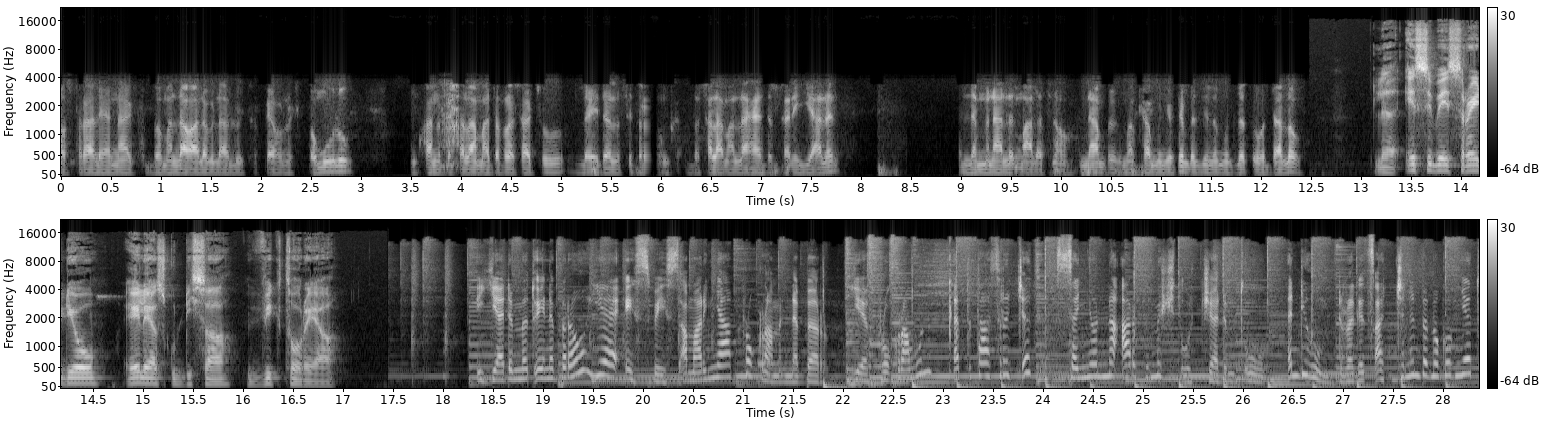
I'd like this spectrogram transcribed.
አውስትራሊያና በመላው ዓለም ላሉ ኢትዮጵያውያኖች በሙሉ እንኳን በሰላም አደረሳችሁ። ለኢደል ፍጥር በሰላም አላህ ያደርሰን እያለን እንለምናለን ማለት ነው። እናም መልካም ምኞቴን በዚህ ለመግለጽ እወዳለሁ። ለ SBS ሬዲዮ ኤልያስ ጉዲሳ ቪክቶሪያ። እያደመጡ የነበረው የ SBS አማርኛ ፕሮግራምን ነበር። የፕሮግራሙን ቀጥታ ስርጭት ሰኞና አርብ ምሽቶች ያድምጡ። እንዲሁም ድረገጻችንን በመጎብኘት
